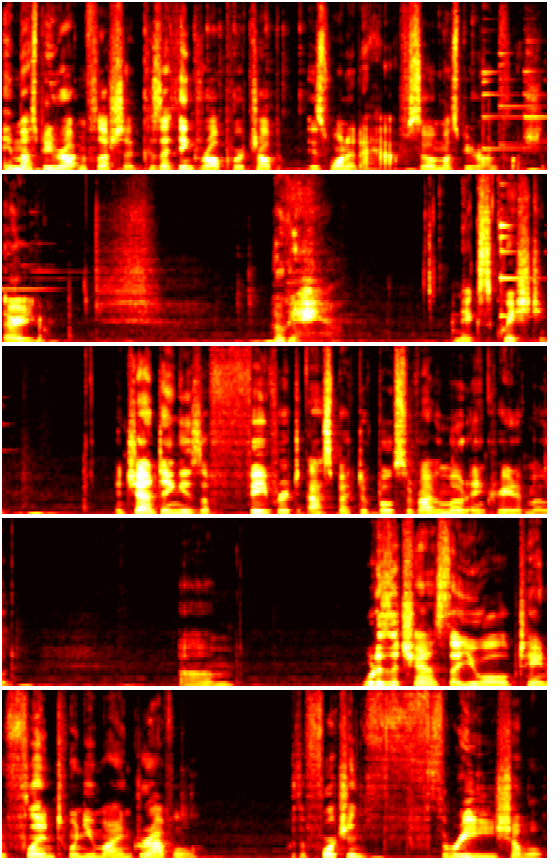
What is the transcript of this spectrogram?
It must be rotten flesh, because I think raw pork chop is one and a half, so it must be rotten flesh. There you go. Okay. Next question. Enchanting is a favorite aspect of both survival mode and creative mode. Um, what is the chance that you will obtain flint when you mine gravel with a fortune 3 shovel?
